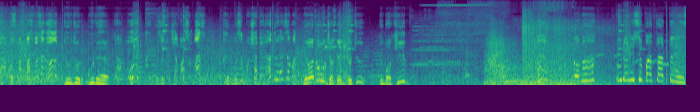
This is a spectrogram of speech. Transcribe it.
Ya Osman basmasana oğlum. Dur dur bu ne? Ya oğlum kırmızı tuşa basılmaz. Kırmızı başa beladır her zaman. Ya ne olacak en kötü? Dur bakayım. Baba, Uranüs'ü patlattınız.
